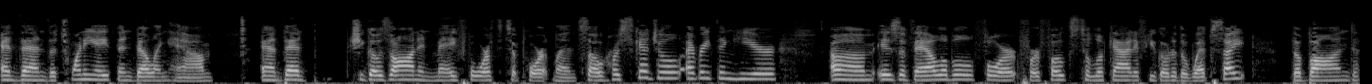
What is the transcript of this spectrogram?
and then the 28th in Bellingham, and then she goes on in May 4th to Portland. So her schedule, everything here, um, is available for for folks to look at if you go to the website, thebond.net,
